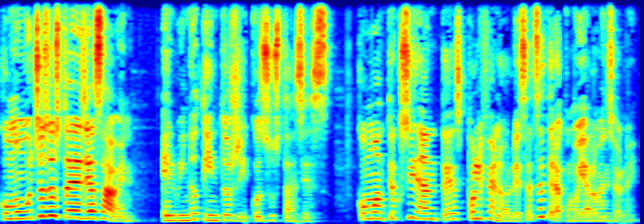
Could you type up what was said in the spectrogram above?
como muchos de ustedes ya saben, el vino tinto es rico en sustancias como antioxidantes, polifenoles, etcétera, como ya lo mencioné.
